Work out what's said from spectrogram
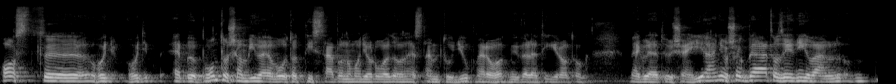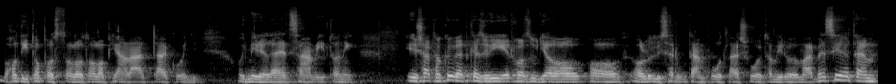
Azt, hogy, hogy ebből pontosan mivel voltak tisztában a magyar oldalon, ezt nem tudjuk, mert a hadműveleti íratok meglehetősen hiányosak, de hát azért nyilván hadi tapasztalat alapján látták, hogy, hogy mire lehet számítani. És hát a következő érv az ugye a, a, a lőszer utánpótlás volt, amiről már beszéltem.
